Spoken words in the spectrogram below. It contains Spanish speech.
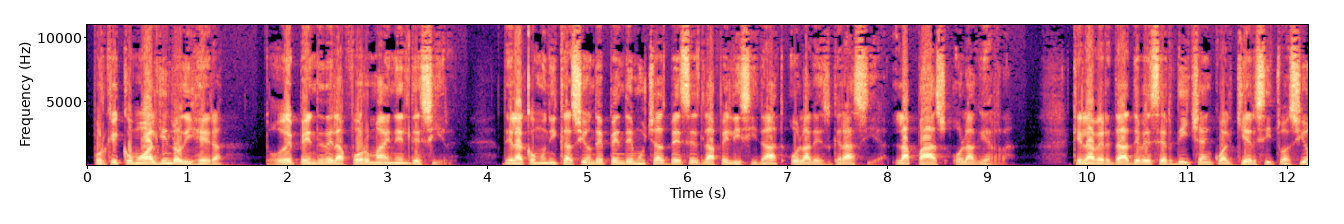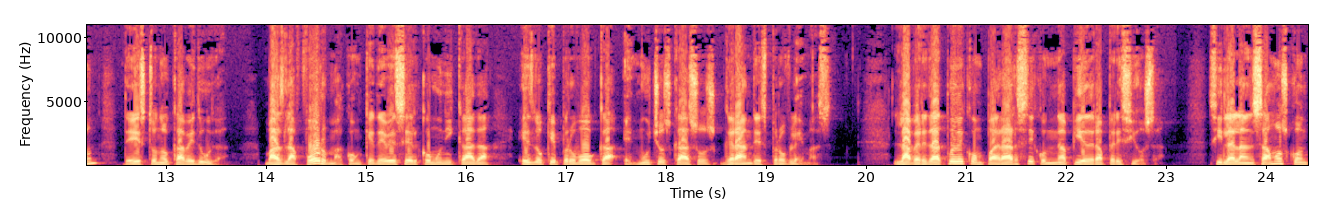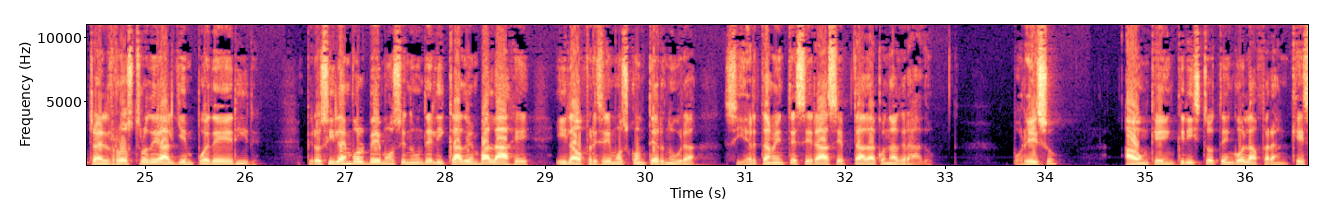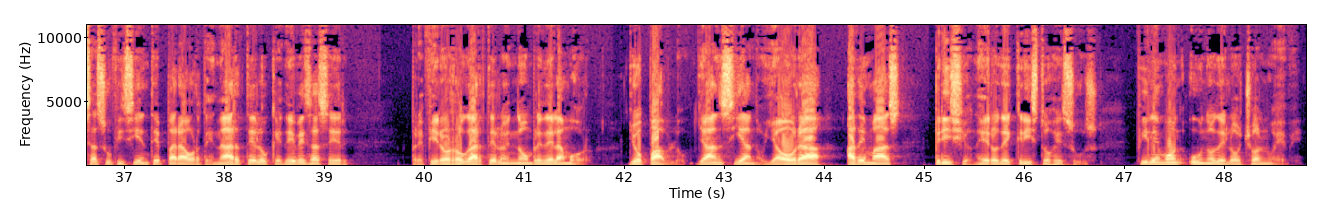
Porque como alguien lo dijera, todo depende de la forma en el decir. De la comunicación depende muchas veces la felicidad o la desgracia, la paz o la guerra. Que la verdad debe ser dicha en cualquier situación, de esto no cabe duda, mas la forma con que debe ser comunicada es lo que provoca en muchos casos grandes problemas. La verdad puede compararse con una piedra preciosa. Si la lanzamos contra el rostro de alguien puede herir, pero si la envolvemos en un delicado embalaje y la ofrecemos con ternura, ciertamente será aceptada con agrado. Por eso, aunque en Cristo tengo la franqueza suficiente para ordenarte lo que debes hacer, prefiero rogártelo en nombre del amor. Yo, Pablo, ya anciano y ahora, además, prisionero de Cristo Jesús. Filemón 1 del 8 al 9.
